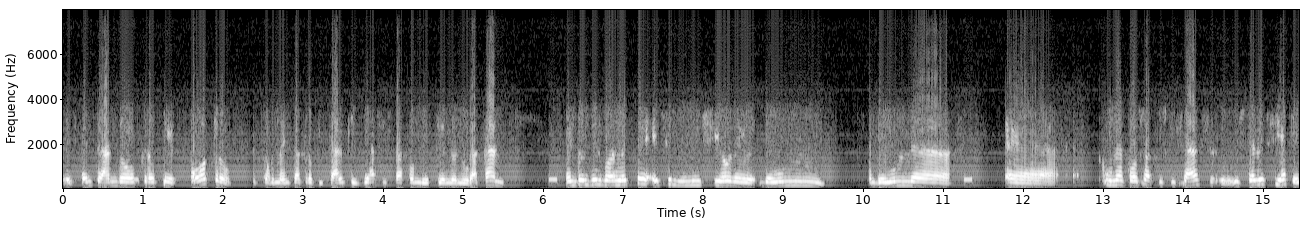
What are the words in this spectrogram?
está entrando, creo que otro tormenta tropical que ya se está convirtiendo en huracán. Entonces, bueno, este es el inicio de, de un de una eh, una cosa, pues quizás usted decía que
